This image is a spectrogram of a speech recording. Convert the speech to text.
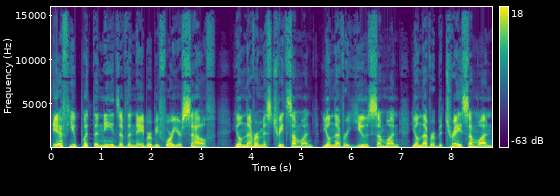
if you put the needs of the neighbor before yourself, You'll never mistreat someone. You'll never use someone. You'll never betray someone.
